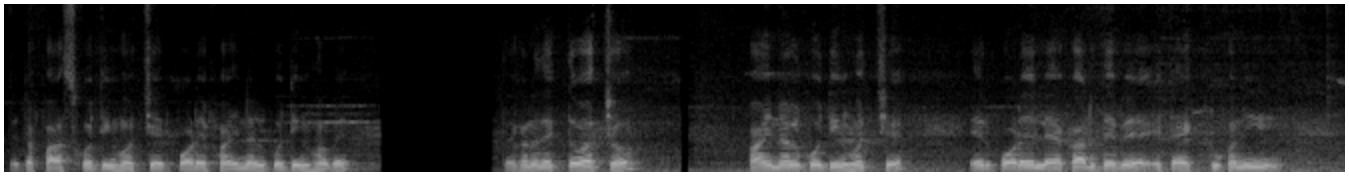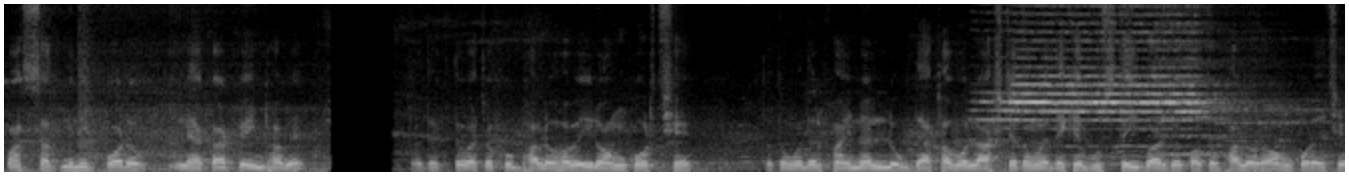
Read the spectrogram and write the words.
তো এটা ফার্স্ট কোটিং হচ্ছে, এরপরে ফাইনাল কোটিং হবে। তো এখানে দেখতে পাচ্ছ ফাইনাল কোটিং হচ্ছে। এরপরে ল্যাকার দেবে, এটা একটুখানি পাঁচ সাত মিনিট পরও ল্যাকার পেইন্ট হবে। তো দেখতে পাচ্ছ খুব ভালোভাবেই রং করছে। তো তোমাদের ফাইনাল লুক দেখাবো। লাস্টে তোমরা দেখে বুঝতেই পারবে কত ভালো রং করেছে।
